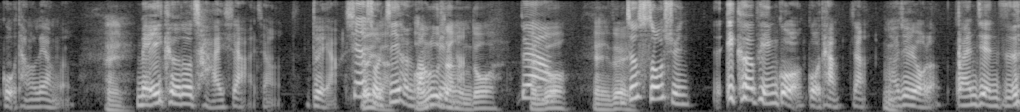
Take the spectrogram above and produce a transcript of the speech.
果糖量了，每一颗都查一下，这样对呀。现在手机很方便，网络上很多，对啊，很多，哎，对，你就搜寻一颗苹果果糖，这样，然后就有了关键字，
